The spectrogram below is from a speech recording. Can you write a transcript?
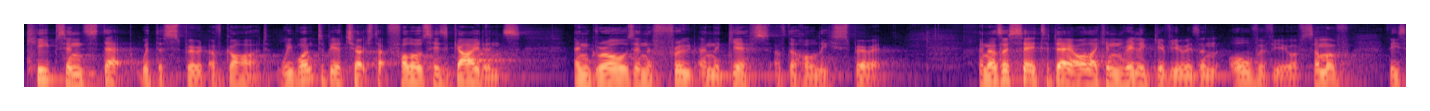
keeps in step with the Spirit of God. We want to be a church that follows His guidance and grows in the fruit and the gifts of the Holy Spirit. And as I say today, all I can really give you is an overview of some of these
